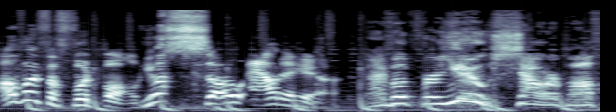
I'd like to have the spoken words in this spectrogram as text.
I'll vote for football. You're so out of here. I vote for you, Sourpuff.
